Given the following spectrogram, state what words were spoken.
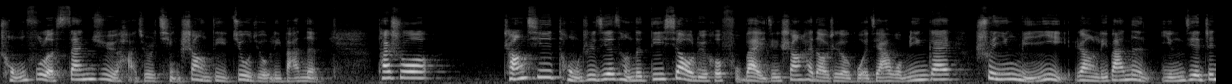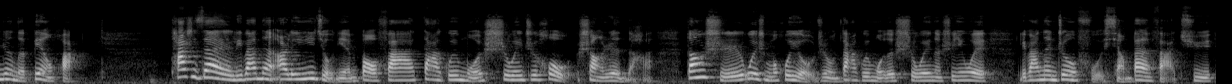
重复了三句哈，就是请上帝救救黎巴嫩。他说，长期统治阶层的低效率和腐败已经伤害到这个国家，我们应该顺应民意，让黎巴嫩迎接真正的变化。他是在黎巴嫩2019年爆发大规模示威之后上任的哈。当时为什么会有这种大规模的示威呢？是因为黎巴嫩政府想办法去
